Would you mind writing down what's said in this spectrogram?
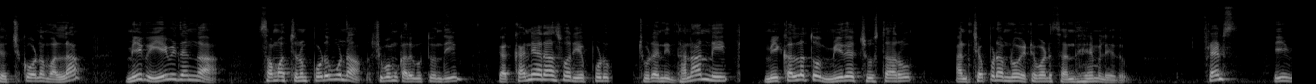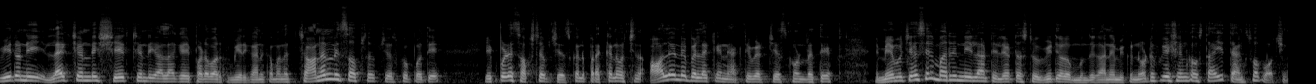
తెచ్చుకోవడం వల్ల మీకు ఏ విధంగా సంవత్సరం పొడవునా శుభం కలుగుతుంది? ఇక కన్యా రాశి వారు ఎప్పుడు చూడని ధనాన్ని మీ కళ్ళతో మీరే చూస్తారు అని చెప్పడంలో ఎటువంటి సందేహం లేదు. ఫ్రెండ్స్ ఈ వీడియోని లైక్ చేయండి షేర్ చేయండి అలాగే ఇప్పటివరకు మీరు కనుక మన ఛానల్ని సబ్స్క్రైబ్ చేసుకోకపోతే ఇప్పుడే సబ్స్క్రైబ్ చేసుకొని ప్రక్కన వచ్చిన ఆన్లైన్ బెల్ ఐకాన్ని యాక్టివేట్ చేసుకున్నట్లయితే మేము చేసే మరిన్ని ఇలాంటి లేటెస్ట్ వీడియోలు ముందుగానే మీకు నోటిఫికేషన్గా వస్తాయి. థ్యాంక్స్ ఫర్ వాచింగ్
